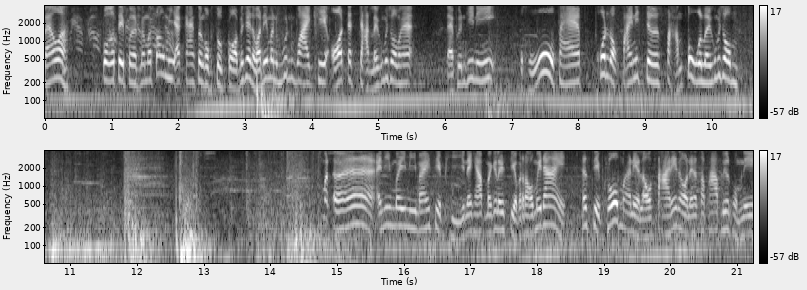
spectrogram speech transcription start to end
แล้วอะ ปกติเปิดมามันต้องมีอาการสงบสุขก่อนไม่ใช่เหรอวะนี่มันวุ่นวายเคออสจัดๆเลยคุณผู้ชมฮะแต่พื้นที่นี้โอ้โหแฟร์พ่นออกไปนี่เจอ 3 ตัวเลยคุณผู้ชมมันเออไอ้นี่ไม่มีไม้เสียบผีนะครับ มันก็เลยเสียบเราไม่ได้ ถ้าเสียบโครบมาเนี่ยเราตายแน่นอนนะสภาพเลือดผมนี่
